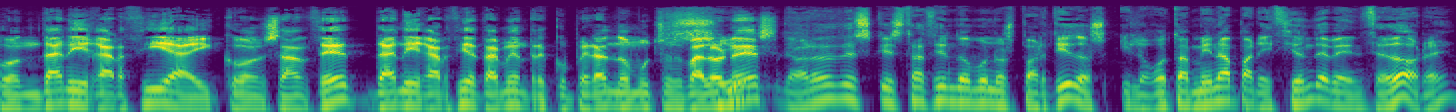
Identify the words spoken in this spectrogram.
con Dani García y con Sancet. Dani García también recuperando muchos balones. Sí, la verdad es que está haciendo buenos partidos. Y luego también aparición de vencedor, ¿eh?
